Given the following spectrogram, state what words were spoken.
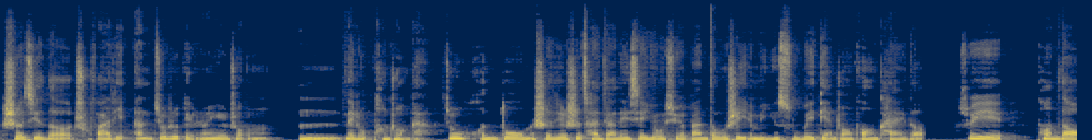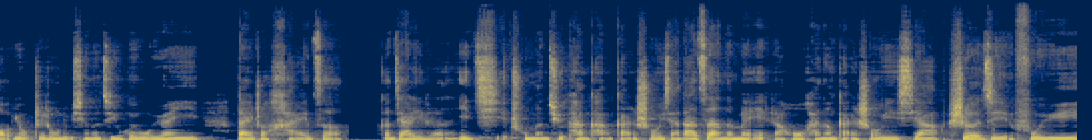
设计的出发点，就是给人一种嗯那种碰撞感。就很多我们设计师参加的一些游学班，都是以民宿为点状放开的，所以碰到有这种旅行的机会，我愿意带着孩子。跟家里人一起出门去看看，感受一下大自然的美，然后还能感受一下设计赋予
